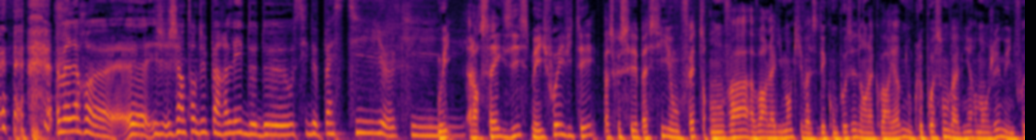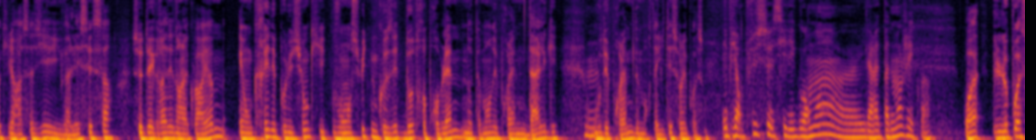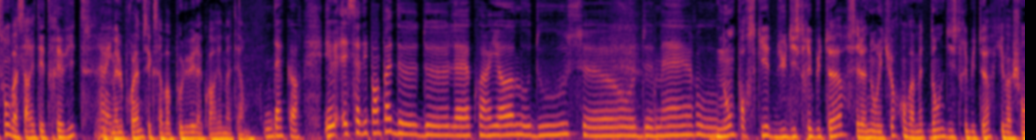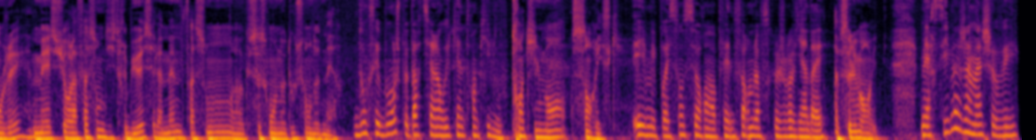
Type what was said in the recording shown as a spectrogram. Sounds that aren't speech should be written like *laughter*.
*laughs* mais alors, euh, euh, j'ai entendu parler de, de aussi de pastilles qui. Oui, alors ça existe, mais il faut éviter parce que c'est des pastilles. En fait, on va avoir l'aliment qui va se décomposer dans l'aquarium. Donc le poisson va venir manger, mais une fois qu'il est rassasié, il va laisser ça se dégrader dans l'aquarium et on crée des pollutions qui vont ensuite nous causer d'autres problèmes, notamment des problèmes d'algues ou des problèmes de mortalité sur les poissons. Et puis en plus, euh, s'il est gourmand, euh, il arrête pas de manger, quoi. Ouais, le poisson va s'arrêter très vite, Ah oui. mais le problème c'est que ça va polluer l'aquarium à terme. D'accord. Et, et ça dépend pas de, de l'aquarium, eau douce, euh, eau de mer ou... Non, pour ce qui est du distributeur, c'est la nourriture qu'on va mettre dans le distributeur qui va changer, mais sur la façon de distribuer, c'est la même façon euh, que ce soit en eau douce ou en eau de mer. Donc c'est bon, je peux partir un week-end tranquillou. Tranquillement, sans risque. Et mes poissons seront en pleine forme lorsque je reviendrai. Absolument oui. Merci Benjamin Chauvet.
